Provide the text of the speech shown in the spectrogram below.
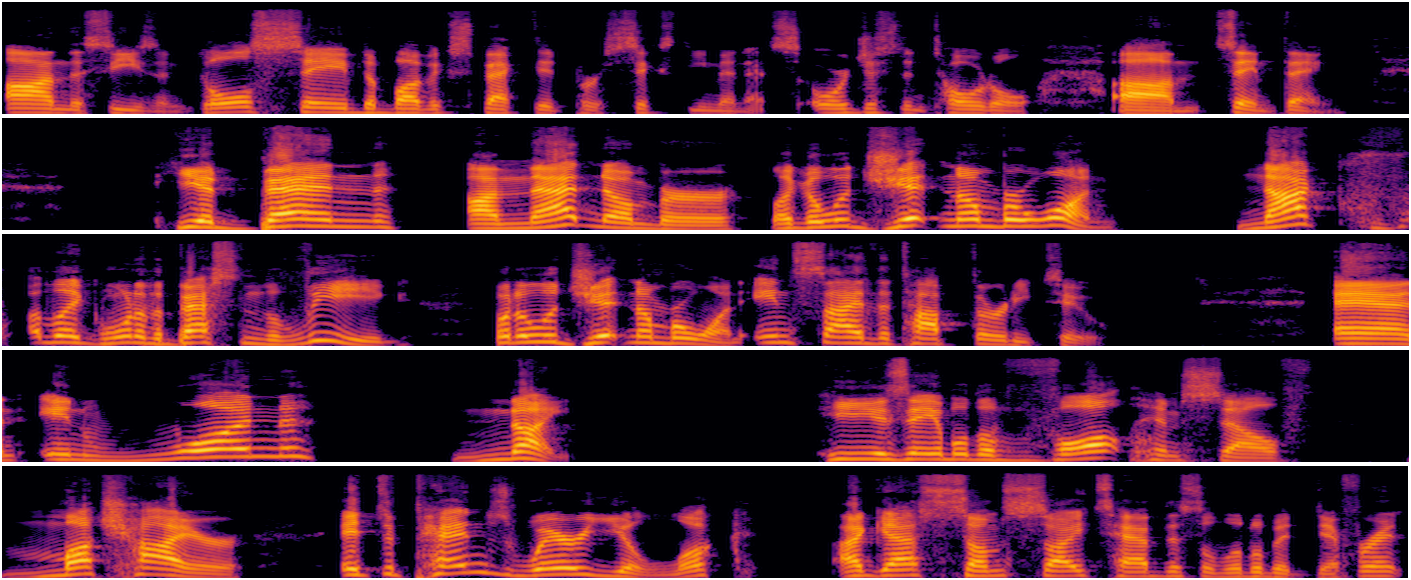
on the season. Goals saved above expected per 60 minutes, or just in total, um, same thing. He had been on that number like a legit number one, not like one of the best in the league, but a legit number one inside the top 32. And in one night, he is able to vault himself much higher. It depends where you look. I guess some sites have this a little bit different.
